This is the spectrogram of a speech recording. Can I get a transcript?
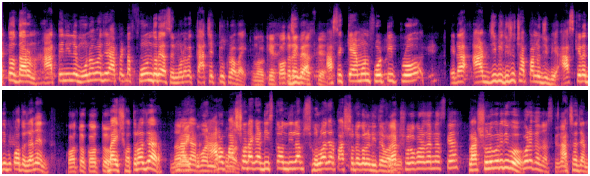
এত দারুণ। হাতে নিলে মনে হবে যে আপনি একটা ফোন ধরে আছেন মনে হবে কাচের টুকরা ভাই। ওকে কত টাকা আজকে? আজকে কেমন ফোর্টি প্রো এটা আট জিবি দুশো ছাপ্পান্ন জিবি আজকে এটা দিব কত জানেন? কত কত? ভাই সতেরো হাজার। না না ভাই, আরও কমান। পাঁচশো টাকা ডিসকাউন্ট দিলাম ষোলো হাজার পাঁচশো টাকা করে নিতে লাখ পারবেন ষোলো করে দেন আজকে? প্লাস ষোলো করে দিব? করে দেন আজকে আচ্ছা যান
